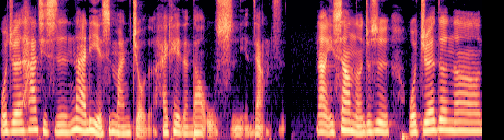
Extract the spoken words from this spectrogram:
我觉得他其实耐力也是蛮久的，还可以等到五十年这样子。那以上呢，就是我觉得呢，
